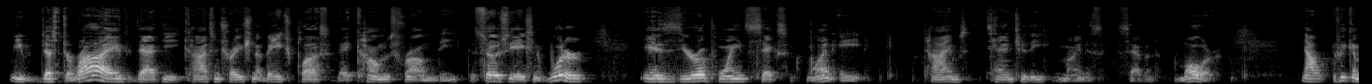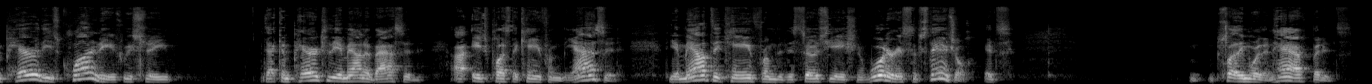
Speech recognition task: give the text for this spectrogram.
we've just derived that the concentration of H plus that comes from the dissociation of water is 0.618 times 10 to the minus 7 molar. Now, if we compare these quantities, we see that compared to the amount of acid, uh, H plus that came from the acid, the amount that came from the dissociation of water is substantial. It's slightly more than half, but it's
